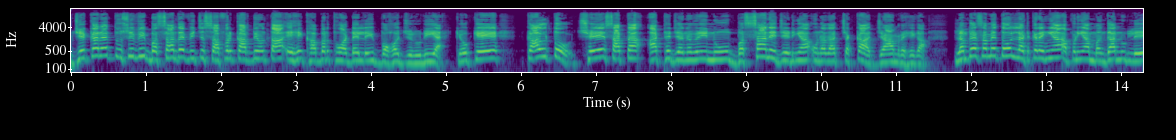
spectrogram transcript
ਜੇਕਰ ਤੁਸੀਂ ਵੀ ਬੱਸਾਂ ਦੇ ਵਿੱਚ ਸਫ਼ਰ ਕਰਦੇ ਹੋ, ਤਾਂ ਇਹ ਖਬਰ ਤੁਹਾਡੇ ਲਈ ਬਹੁਤ ਜ਼ਰੂਰੀ ਹੈ, ਕਿਉਂਕਿ ਕੱਲ ਤੋਂ 6 7 8 ਜਨਵਰੀ ਨੂੰ ਬੱਸਾਂ ਨੇ ਜਿਹੜੀਆਂ ਉਹਨਾਂ ਦਾ ਚੱਕਾ ਜਾਮ ਰਹੇਗਾ। ਲੰਬੇ ਸਮੇਂ ਤੋਂ ਲਟਕ ਰਹੀਆਂ ਆਪਣੀਆਂ ਮੰਗਾਂ ਨੂੰ ਲੈ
